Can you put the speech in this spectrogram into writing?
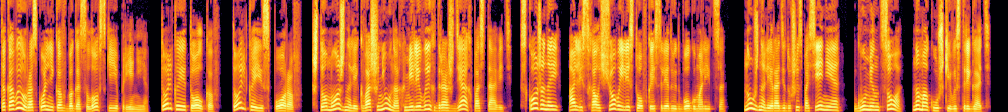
Таковы у раскольников богословские прения. Только и толков, только и споров. Что можно ли квашню на хмелевых дрождях поставить? С кожаной, али с холщовой листовкой следует Богу молиться. Нужно ли ради души спасения гуменцо на макушке выстригать?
